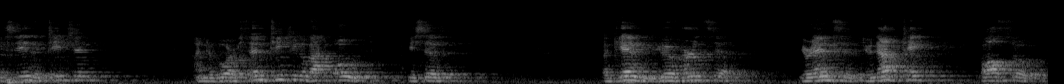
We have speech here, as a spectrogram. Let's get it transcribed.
you see the teaching on divorce. Then teaching about oaths. He says, again, you have heard it said, your answer, do not take false oath,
